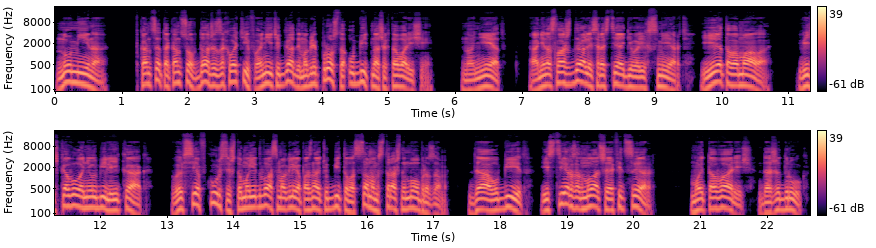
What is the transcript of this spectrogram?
ну мина. В конце-то концов, даже захватив, они эти гады могли просто убить наших товарищей. Но нет, они наслаждались, растягивая их смерть. И этого мало. Ведь кого они убили и как? Вы все в курсе, что мы едва смогли опознать убитого самым страшным образом. Да, убит. Истерзан младший офицер. Мой товарищ, даже друг.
